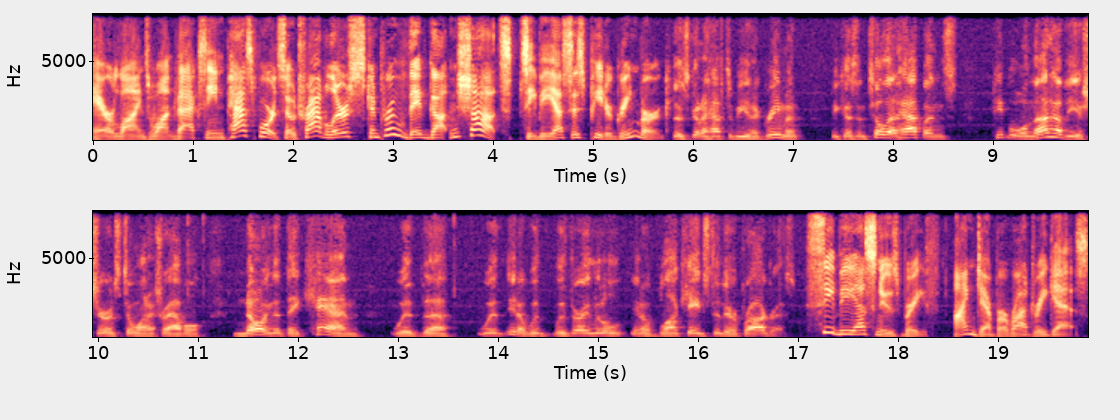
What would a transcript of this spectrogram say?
Airlines want vaccine passports so travelers can prove they've gotten shots. CBS's Peter Greenberg. There's going to have to be an agreement because until that happens, people will not have the assurance to want to travel, knowing that they can with uh, with you know with, with very little you know blockades to their progress. CBS News Brief. I'm Deborah Rodriguez.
